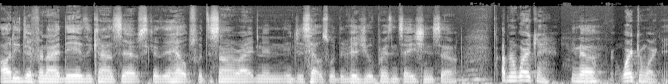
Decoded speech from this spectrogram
all these different ideas and concepts because it helps with the songwriting and it just helps with the visual presentation. So mm-hmm. I've been working you know, working, working.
